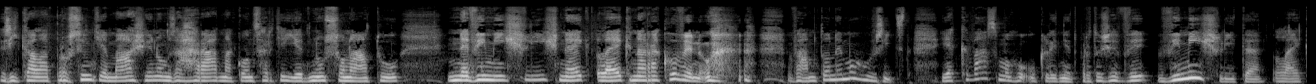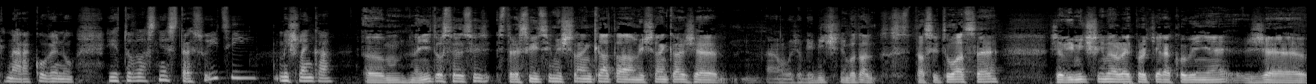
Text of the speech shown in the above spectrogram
říkala, prosím tě, máš jenom zahrát na koncertě jednu sonátu, nevymýšlíš ne- lék na rakovinu. Vám to nemohu říct. Jak vás mohu uklidnit, protože vy vymýšlíte lék na rakovinu. Je to vlastně stresující myšlenka? Um, není to stresující myšlenka, ta myšlenka, že, nebo že vymýšlí, nebo ta, ta situace, že vymýšlíme lék proti rakovině, že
